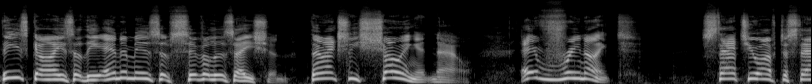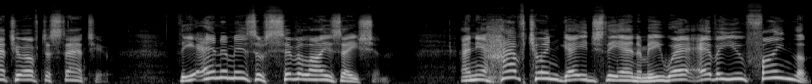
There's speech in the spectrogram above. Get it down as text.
These guys are the enemies of civilization. They're actually showing it now. Every night, statue after statue after statue. The enemies of civilization. And you have to engage the enemy wherever you find them.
